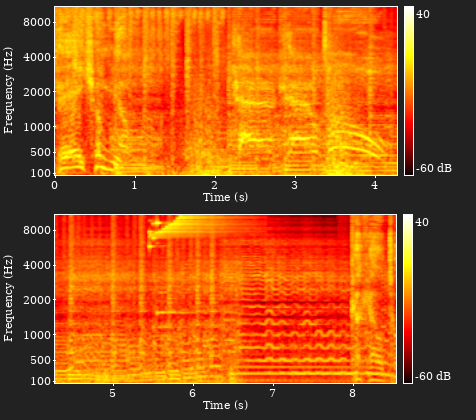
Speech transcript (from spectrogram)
대혁명 카카오톡 카카오톡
